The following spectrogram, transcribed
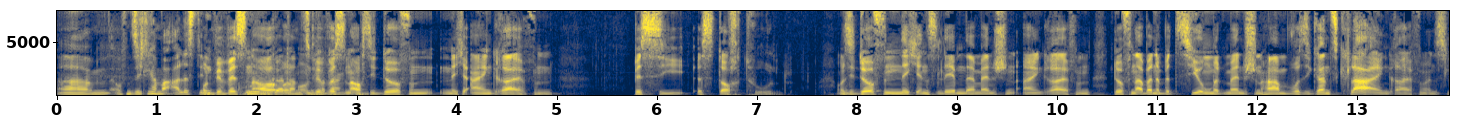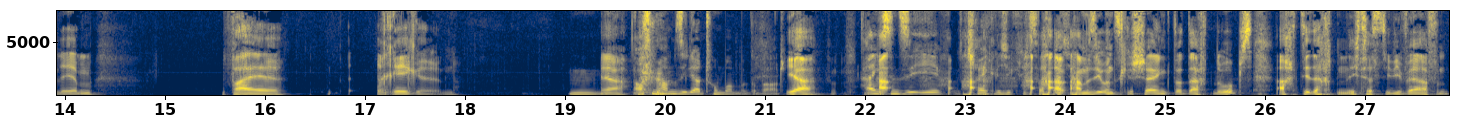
Ähm, offensichtlich haben wir alles den Und wir wissen auch, Göttern und zu wir wissen auch, sie dürfen nicht eingreifen, bis sie es doch tun. Und sie dürfen nicht ins Leben der Menschen eingreifen, dürfen aber eine Beziehung mit Menschen haben, wo sie ganz klar eingreifen ins Leben, weil Regeln. Ja. Außerdem haben sie die Atombombe gebaut. Ja, Eigentlich sind sie eh schreckliche Kriegsverbrecher. haben sie uns geschenkt und dachten, ups, ach, die dachten nicht, dass die die werfen.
